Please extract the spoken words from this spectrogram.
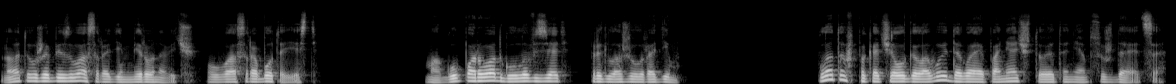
Но это уже без вас, Радим Миронович. У вас работа есть. Могу пару отгулов взять, предложил Радим. Платов покачал головой, давая понять, что это не обсуждается.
